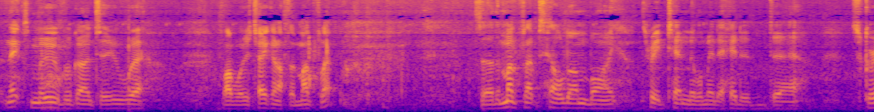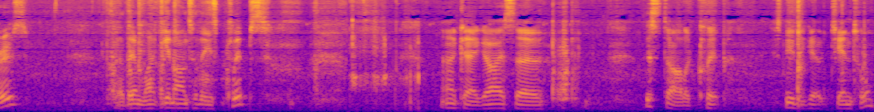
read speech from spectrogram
the next move we're going to, uh, well we've taken off the mud flap. So the mud flap's held on by three 10mm headed uh, screws. So then we'll get onto these clips. Okay guys, so this style of clip, you just need to go gentle.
